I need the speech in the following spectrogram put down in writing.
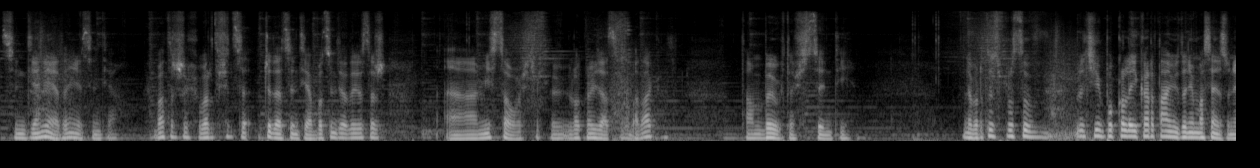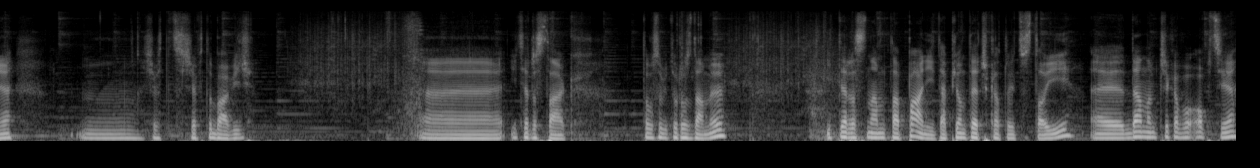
Cynthia? Nie, to nie jest Cynthia. Chyba też, chyba to się czyta Cynthia, bo Cynthia to jest też e, miejscowość, jakby lokalizacja chyba, tak? Tam był ktoś z Cynthii. Dobra, to jest po prostu, lecimy po kolei kartami, to nie ma sensu, nie? Mm, się, się w to bawić. Eee, I teraz tak, to sobie tu rozdamy. I teraz nam ta pani, ta piąteczka tutaj co stoi, e, da nam ciekawą opcję.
